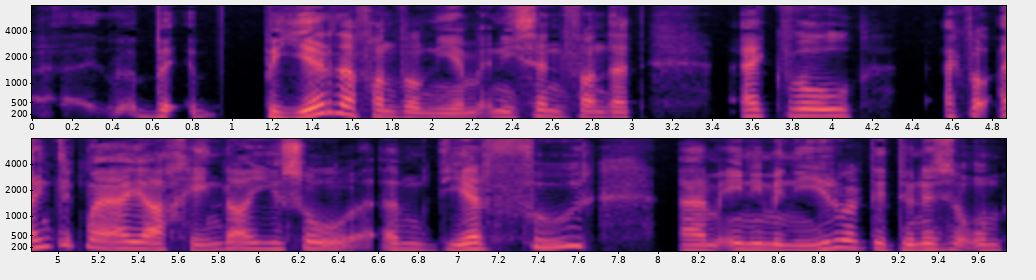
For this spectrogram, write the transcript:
uh, be, beheer daarvan wil neem in die sin van dat ek wil ek wil eintlik my eie agenda hierso um, deurvoer um, en die manier hoe ek dit doen is om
